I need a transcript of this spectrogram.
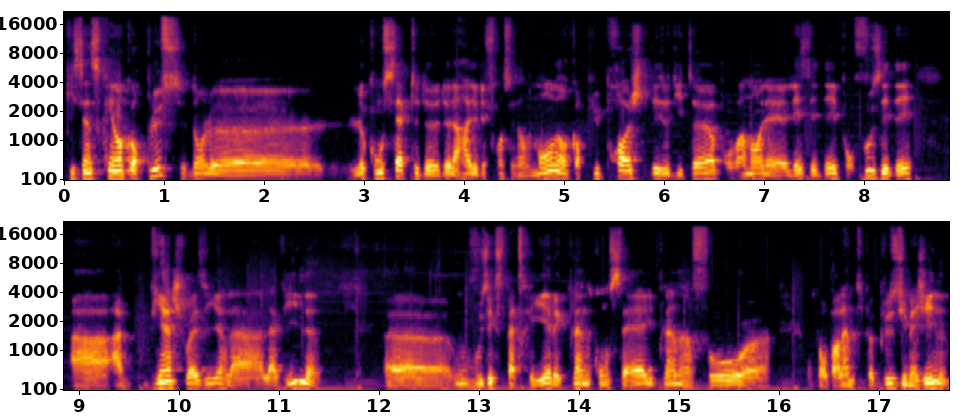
qui s'inscrit encore plus dans le, le concept de, la radio des Français dans le monde, encore plus proche des auditeurs pour vraiment les, les aider, pour vous aider à, bien choisir la, ville où vous expatriez avec plein de conseils, plein d'infos. euh, on peut en parler un petit peu plus, j'imagine.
